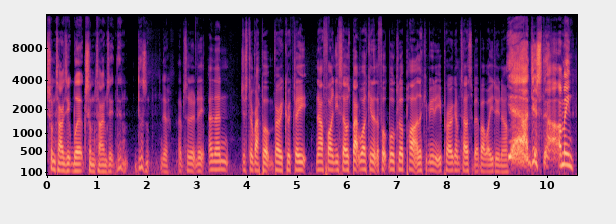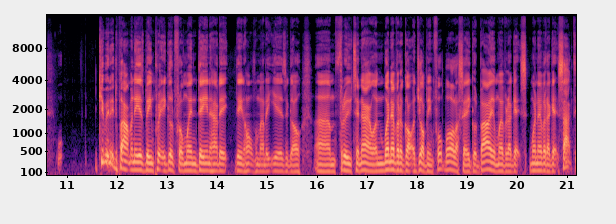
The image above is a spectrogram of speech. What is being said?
sometimes it works, sometimes it doesn't. Yeah, absolutely. And then just to wrap up very quickly, now find yourselves back working at the football club, part of the community program. Tell us a bit about what you do now. Yeah, I just, I mean, community department here has been pretty good from when Dean had it, Dean Holtham had it years ago, um, through to now. And whenever I got a job in football, I say goodbye, and whenever I get, whenever I get sacked,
